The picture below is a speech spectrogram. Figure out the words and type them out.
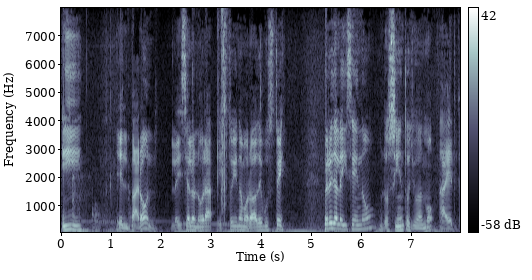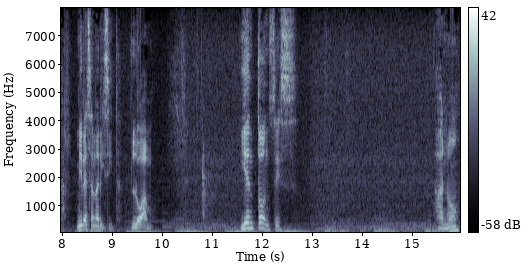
y el varón le dice a Leonora, estoy enamorado de usted. Pero ella le dice, no, lo siento, yo amo a Edgar. Mira esa naricita, lo amo. Y entonces... Ah, no.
